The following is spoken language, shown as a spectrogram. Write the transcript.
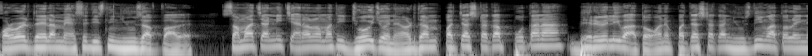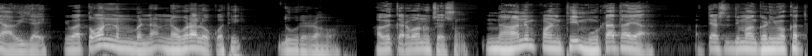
ફોરવર્ડ થયેલા મેસેજીસની ન્યૂઝ આપવા આવે. સમાચારની ચેનલોમાંથી જોઈ જોઈને અડધા પચાસ ટકા પોતાના ભેરવેલી વાતો અને પચાસ ટકા ન્યૂઝની વાતો લઈને આવી જાય. એવા ત્રણ નંબરના નવરા લોકોથી દૂર રહો. હવે કરવાનું છે શું? નાનપણથી મોટા થયા. અત્યાર સુધીમાં ઘણી વખત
